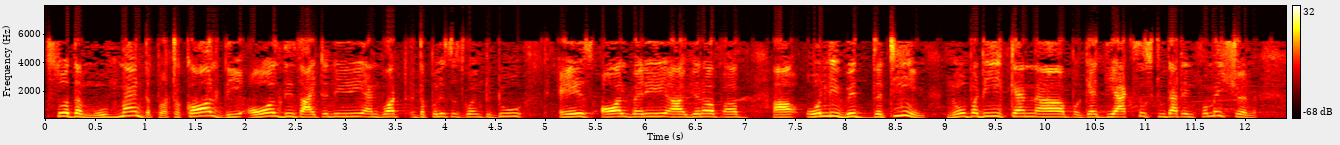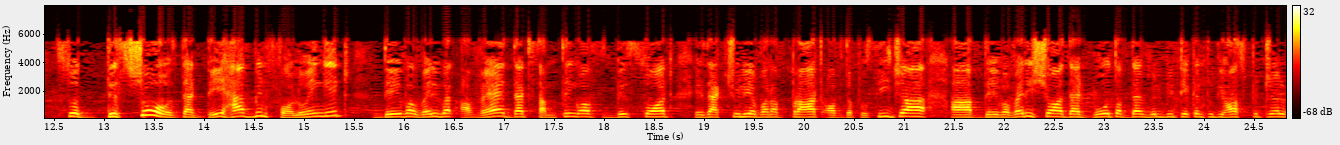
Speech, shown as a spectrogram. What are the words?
So the movement, the protocol, the all these itinerary and what the police is going to do is all very, uh, you know, uh, uh, only with the team. Nobody can get the access to that information. So this shows that they have been following it. They were very well aware that something of this sort is actually one of part of the procedure. Uh, they were very sure that both of them will be taken to the hospital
